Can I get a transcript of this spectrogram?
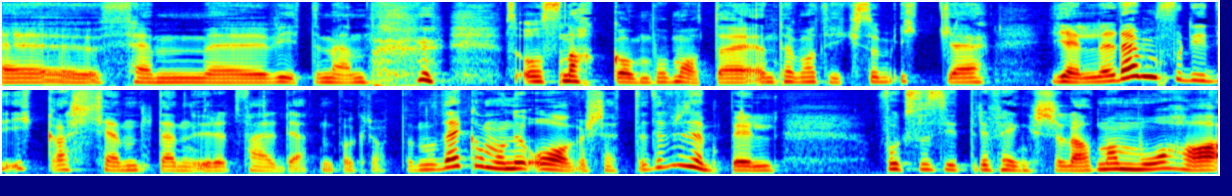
eh, fem eh, hvite menn og snakke om på en måte en tematikk som ikke gjelder dem, fordi de ikke har kjent den urettferdigheten på kroppen. Og det kan man jo oversette til f.eks folk som sitter i fengsel. At man må, ha,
